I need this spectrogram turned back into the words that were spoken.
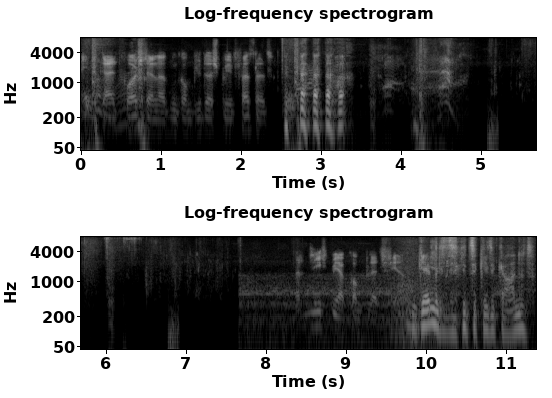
Ich kann mir nicht vorstellen, dass ein Computerspiel fesselt. das liegt mir komplett fern. Gell, das geht, das geht gar nicht.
